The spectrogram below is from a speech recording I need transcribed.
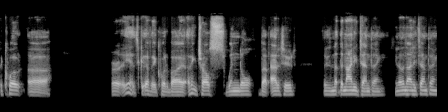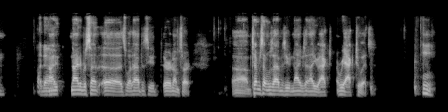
the quote, uh, or yeah, it's definitely quoted by I think Charles Swindoll about attitude, the, the 90 10 thing. You know the 90 10 thing? I don't. 90 percent uh, is what happens to you, or no, I'm sorry. Um, 10% was what happens to you, 90% how you act react to it. Hmm.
